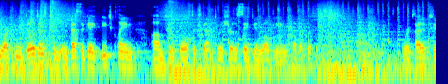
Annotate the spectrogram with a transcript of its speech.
do our due diligence to investigate each claim um, to the fullest extent to ensure the safety and well-being of our Griffins. Um, we're excited to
